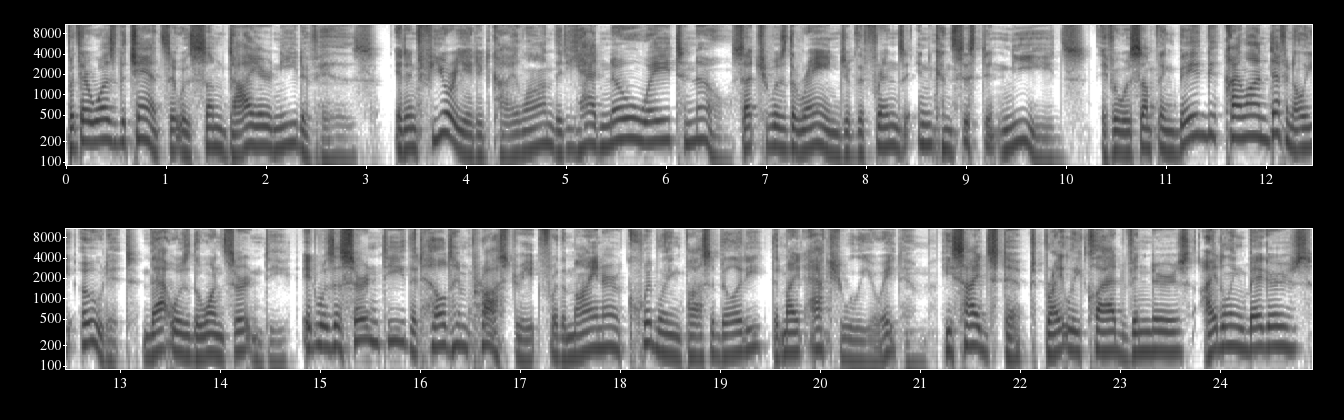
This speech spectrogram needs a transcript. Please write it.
but there was the chance it was some dire need of his. It infuriated Kylon that he had no way to know. Such was the range of the friend's inconsistent needs. If it was something big, Kylon definitely owed it. That was the one certainty. It was a certainty that held him prostrate for the minor, quibbling possibility that might actually await him. He sidestepped brightly clad vendors, idling beggars,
